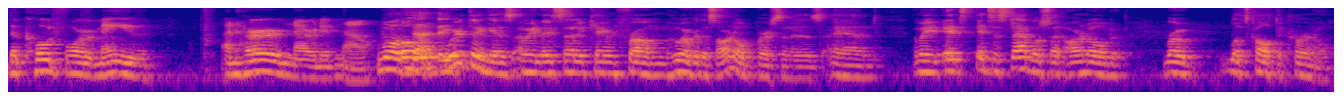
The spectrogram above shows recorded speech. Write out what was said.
the code for Maeve and her narrative now? Well, Well, that, the they, weird thing is, I mean, they said it came from whoever this Arnold person is, and I mean, it's it's established that Arnold wrote, let's call it the kernel,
